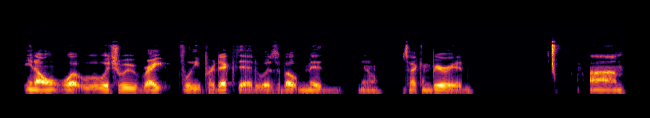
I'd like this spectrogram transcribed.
you know what which we rightfully predicted was about mid you know second period. Um,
